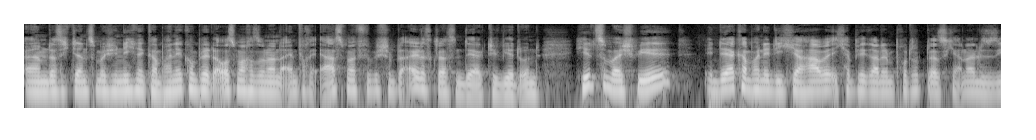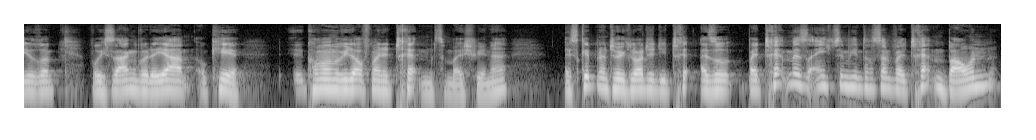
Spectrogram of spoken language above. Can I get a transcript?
ähm, dass ich dann zum Beispiel nicht eine Kampagne komplett ausmache, sondern einfach erstmal für bestimmte Altersklassen deaktiviert. Und hier zum Beispiel in der Kampagne, die ich hier habe, ich habe hier gerade ein Produkt, das ich analysiere, wo ich sagen würde, ja, okay, kommen wir mal wieder auf meine Treppen zum Beispiel, ne? Es gibt natürlich Leute, die, Tre also bei Treppen ist eigentlich ziemlich interessant, weil Treppen bauen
